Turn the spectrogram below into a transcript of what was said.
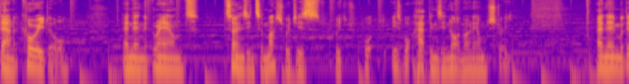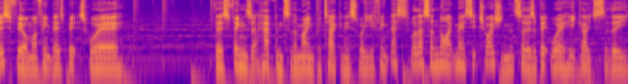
down a corridor, and then the ground turns into mush, which is which what is what happens in Nightmare on Elm Street. And then with this film, I think there's bits where there's things that happen to the main protagonist where you think that's well that's a nightmare situation. So there's a bit where he goes to the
